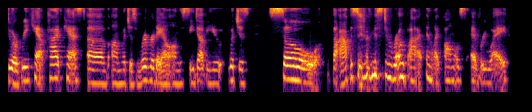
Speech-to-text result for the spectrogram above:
do a recap podcast of, um, which is Riverdale on the CW, which is so the opposite of Mr. Robot in like almost every way.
